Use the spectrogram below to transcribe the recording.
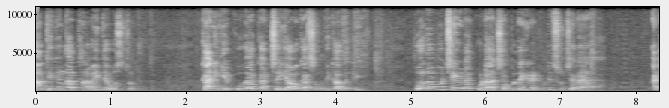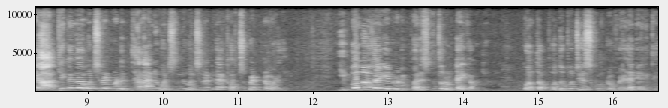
ఆర్థికంగా ధనమైతే వస్తుంది. కానీ ఎక్కువగా ఖర్చు అయ్యే అవకాశం ఉంది కాబట్టి పొదుపు చేయడం కూడా చెప్పదగినటువంటి సూచన. అంటే ఆర్థికంగా వచ్చినటువంటి ధనాన్ని వచ్చింది వచ్చినట్టుగా ఖర్చు పెట్టడం వల్ల ఇబ్బందులు కలిగేటువంటి పరిస్థితులు ఉంటాయి కాబట్టి కొంత పొదుపు చేసుకుంటూ వెళ్ళగలిగితే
